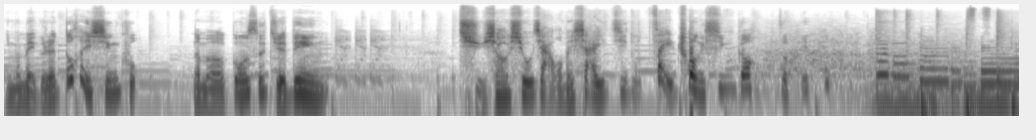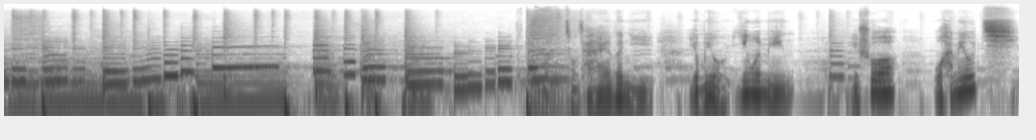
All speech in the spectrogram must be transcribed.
你们每个人都很辛苦。”那么公司决定取消休假，我们下一季度再创新高，怎么样？总裁问你有没有英文名，你说我还没有起。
